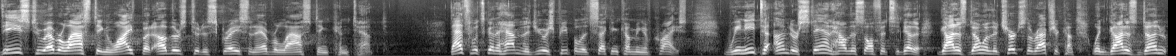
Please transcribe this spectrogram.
These to everlasting life, but others to disgrace and everlasting contempt. That's what's going to happen to the Jewish people at second coming of Christ. We need to understand how this all fits together. God is done with the church, the rapture comes. When God is done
